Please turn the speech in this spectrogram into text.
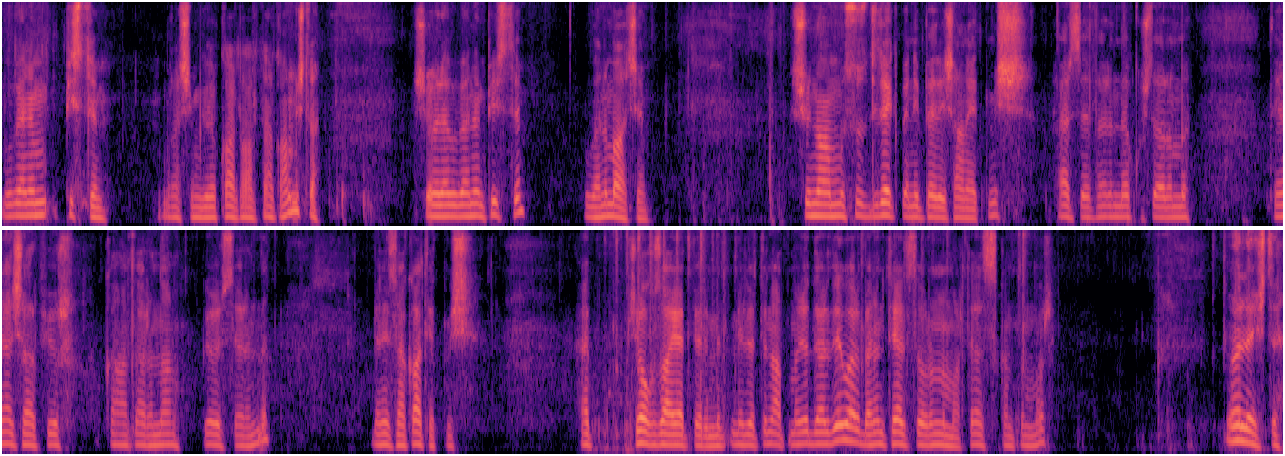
Bu benim pistim. Burası şimdi gök kartı altına kalmış da. Şöyle bu benim pistim. Bu benim bahçem. Şu namussuz direkt beni perişan etmiş. Her seferinde kuşlarımı tele çarpıyor kanatlarından, göğüslerinden. Beni sakat etmiş. Hep çok zayiat verim. Milletin atmaca derdi var. Benim tel sorunum var. Tel sıkıntım var. Öyle işte.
